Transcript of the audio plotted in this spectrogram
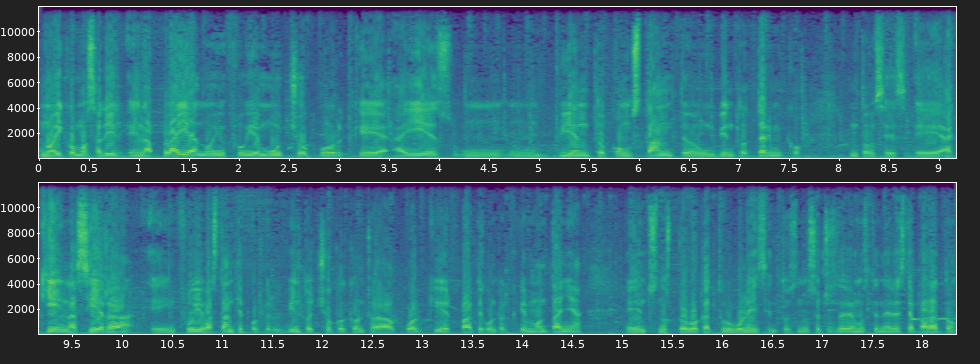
No hay cómo salir. En la playa no influye mucho porque ahí es un, viento constante, un viento térmico. Entonces eh, aquí en la sierra influye bastante porque el viento choca contra cualquier parte, contra cualquier montaña, entonces nos provoca turbulencia. Entonces nosotros debemos tener este aparato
